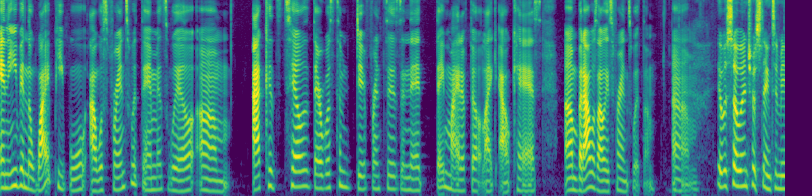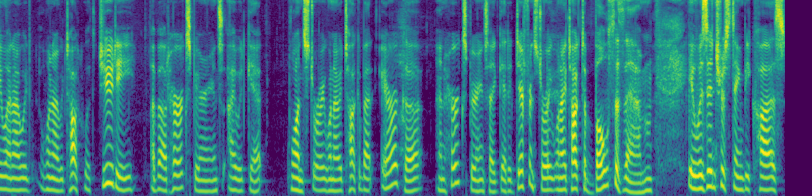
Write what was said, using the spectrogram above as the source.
and even the white people, I was friends with them as well. Um I could tell that there was some differences and that they might have felt like outcasts. Um, but I was always friends with them. Um, It was so interesting to me when I would when I would talk with Judy about her experience. I would get one story. When I would talk about Erica and her experience, I'd get a different story. When I talked to both of them, it was interesting because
